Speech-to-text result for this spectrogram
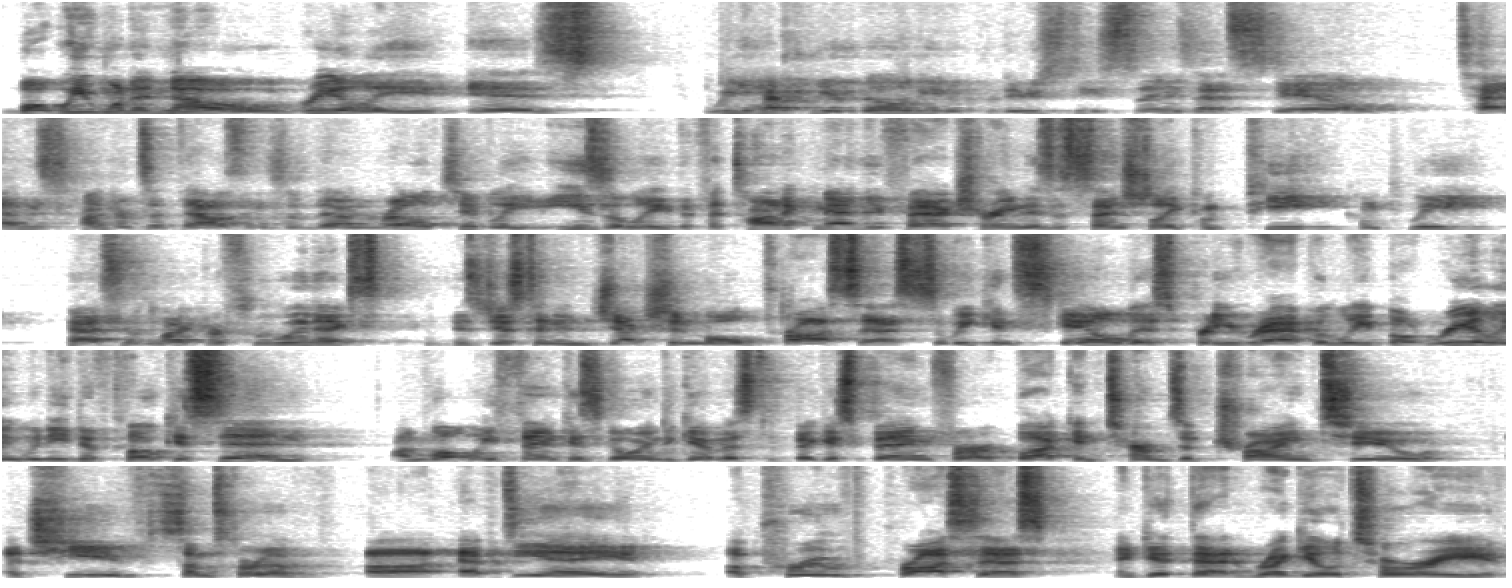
what we want to know, really, is we have the ability to produce these things at scale, tens, hundreds of thousands of them, relatively easily. The photonic manufacturing is essentially complete, complete passive microfluidics is just an injection mold process. So we can scale this pretty rapidly, but really we need to focus in on what we think is going to give us the biggest bang for our buck in terms of trying to achieve some sort of uh, FDA approved process and get that regulatory,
